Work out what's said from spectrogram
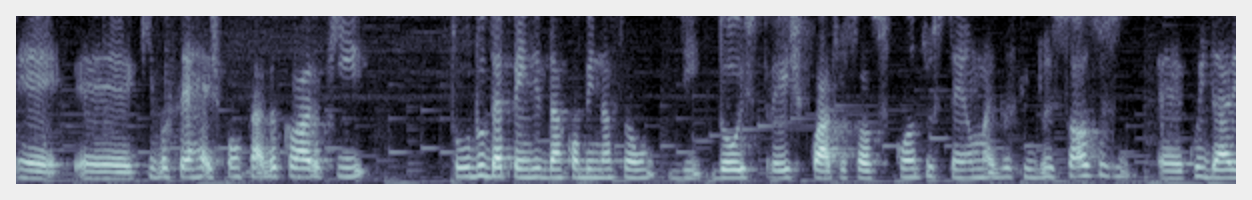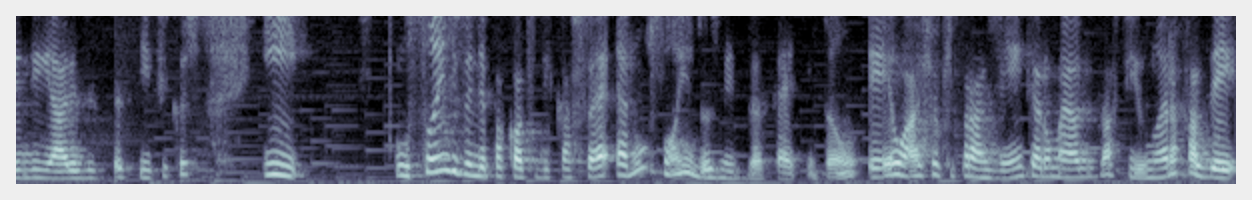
é, é, que você é responsável, claro que tudo depende da combinação de dois, três, quatro sócios, quantos tenham, mas assim, dos sócios é, cuidarem de áreas específicas. E o sonho de vender pacote de café era um sonho em 2017. Então, eu acho que para a gente era o maior desafio. Não era fazer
